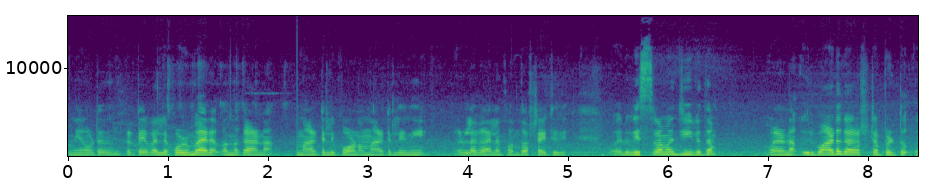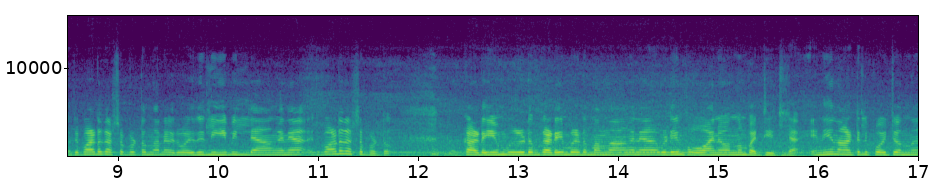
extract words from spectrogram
ഇനി അവിടെ നിൽക്കട്ടെ. വല്ലപ്പോഴും വരെ. വന്ന് കാണാം. നാട്ടിൽ പോകണം നാട്ടിൽ ഇനി ഉള്ള കാലം സന്തോഷമായിട്ട് ഒരു വിശ്രമ ജീവിതം വേണം. ഒരുപാട് കഷ്ടപ്പെട്ടു. ഒരുപാട് കഷ്ടപ്പെട്ടു എന്ന് പറഞ്ഞാൽ ഒരു ലീവില്ല അങ്ങനെ ഒരുപാട് കഷ്ടപ്പെട്ടു. കടയും വീടും കടയും വീടും വന്ന് അങ്ങനെ എവിടെയും പോകാനോ ഒന്നും പറ്റിയിട്ടില്ല. ഇനി നാട്ടിൽ പോയിട്ടൊന്ന്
